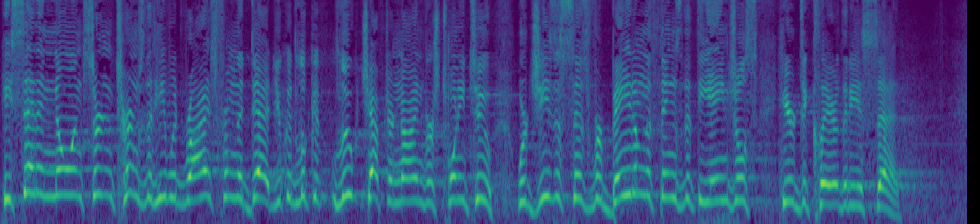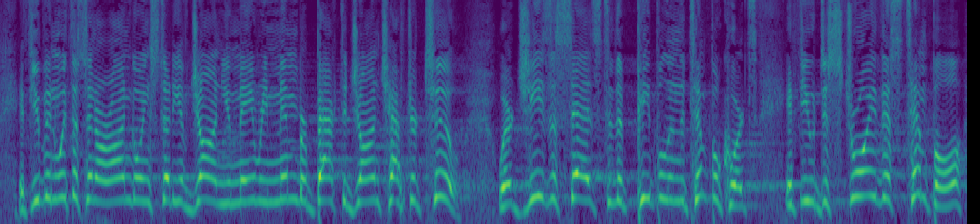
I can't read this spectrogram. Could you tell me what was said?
He said in no uncertain terms that he would rise from the dead. You could look at Luke chapter 9, verse 22, where Jesus says verbatim the things that the angels here declare that he has said. If you've been with us in our ongoing study of John, you may remember back to John chapter 2, where Jesus says to the people in the temple courts, If you destroy this temple,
